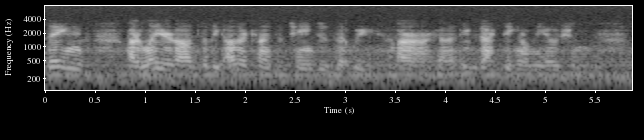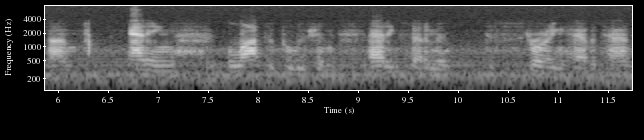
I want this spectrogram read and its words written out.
things are layered onto the other kinds of changes that we are uh, exacting on the ocean. Um, adding lots of pollution, adding sediment, destroying habitats,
